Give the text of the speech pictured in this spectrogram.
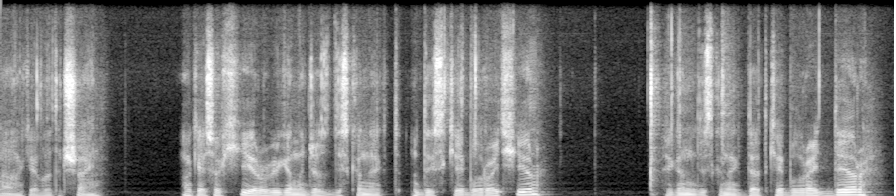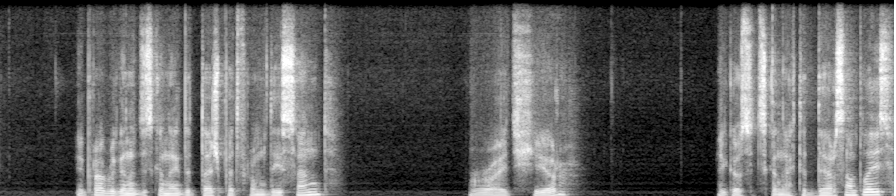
Okay let it shine. Okay so here we're gonna just disconnect this cable right here. We're gonna disconnect that cable right there. We're probably gonna disconnect the touchpad from this end right here because it's connected there someplace.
